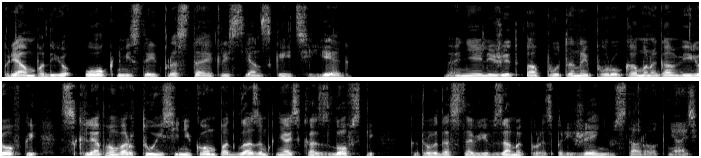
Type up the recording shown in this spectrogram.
прямо под ее окнами стоит простая крестьянская телега, На ней лежит опутанный по рукам и ногам веревкой, с кляпом во рту и синяком под глазом князь Козловский, которого доставили в замок по распоряжению старого князя.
